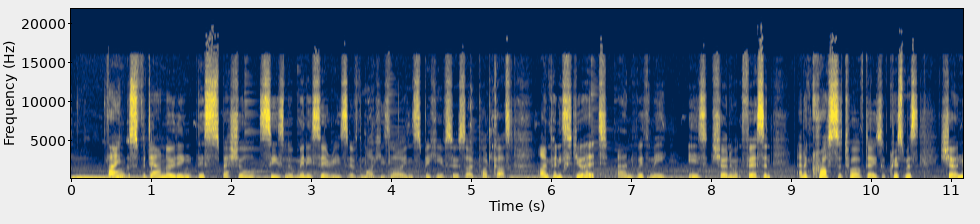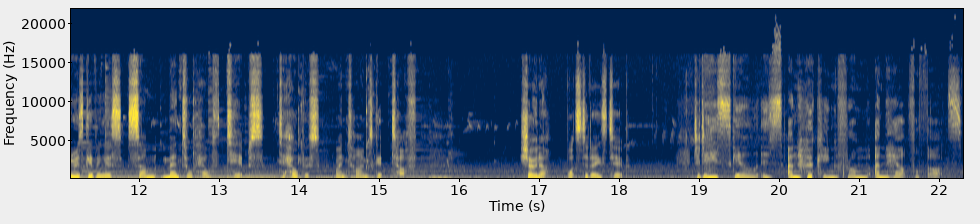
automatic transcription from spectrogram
Thanks for downloading this special seasonal mini series of the Mikey's Line Speaking of Suicide podcast. I'm Pennie Stuart, and with me is Shona Macpherson. And across the 12 days of Christmas, Shona is giving us some mental health tips to help us when times get tough. Shona, what's today's tip? Today's skill is unhooking from unhelpful thoughts.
